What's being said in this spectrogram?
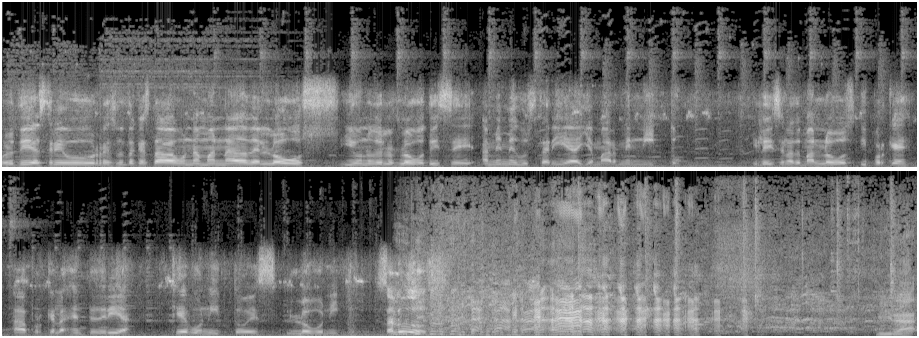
Buenos días, tribu. Resulta que estaba una manada de lobos y uno de los lobos dice, a mí me gustaría llamarme Nito. Y le dicen los demás lobos, ¿y por qué? Ah, porque la gente diría, qué bonito es lo bonito. ¡Saludos! Mira,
